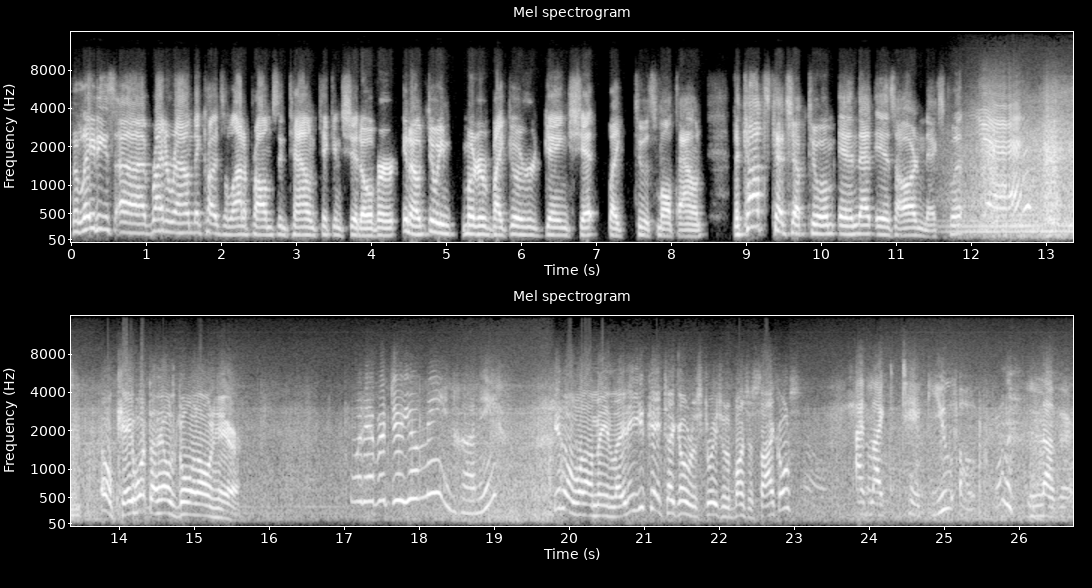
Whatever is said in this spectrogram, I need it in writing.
the ladies uh, ride around. They cause a lot of problems in town, kicking shit over, you know, doing motorbiker gang shit like to a small town. The cops catch up to them, and that is our next clip. Yes? Okay, what the hell's going on here? Whatever do you mean, honey? You know what I mean, lady. You can't take over the streets with a bunch of cycles. I'd like to take you over, lover.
